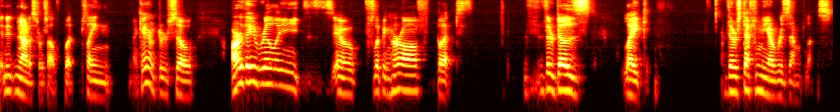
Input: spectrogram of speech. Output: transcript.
and not as herself, but playing a character. So, are they really, you know, flipping her off? But there does, like, there's definitely a resemblance.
